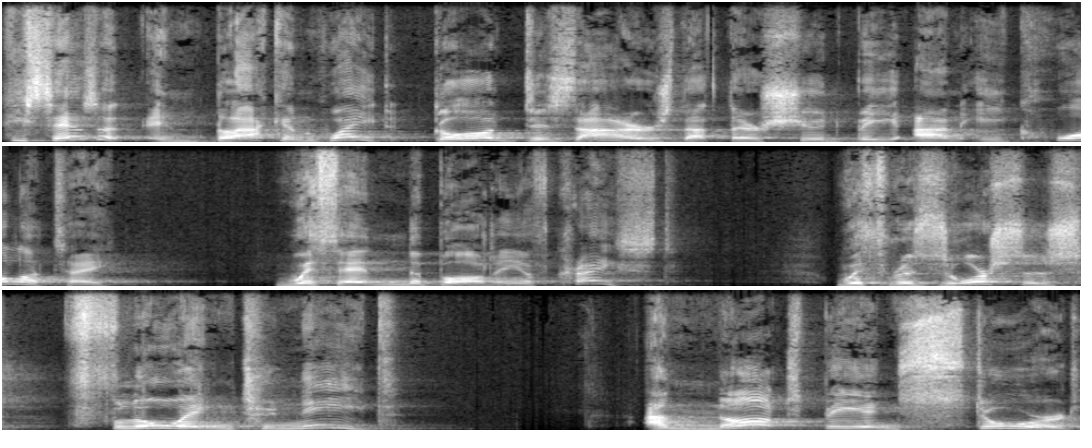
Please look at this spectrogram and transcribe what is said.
He says it in black and white. God desires that there should be an equality within the body of Christ, with resources flowing to need and not being stored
